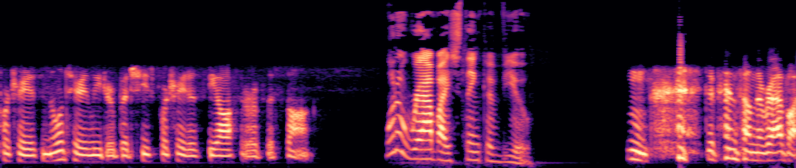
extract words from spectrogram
portrayed as a military leader, but she's portrayed as the author of the song. What do rabbis think of you? Mm, depends on the rabbi.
